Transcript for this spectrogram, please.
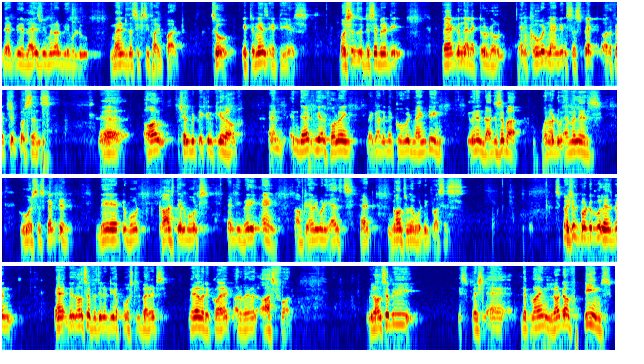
that we realized we may not be able to manage the 65 part. So it remains 80 years. Persons with disability, fact in the electoral roll, and COVID-19 suspect or affected persons, uh, all shall be taken care of. And in that we are following regarding the COVID-19, even in Rajya Sabha, one or two MLAs who were suspected, they had to vote, cast their votes at the very end after everybody else had gone through the voting process. Special protocol has been, uh, there's also a facility of postal ballots wherever required or wherever asked for. We'll also be especially uh, deploying a lot of teams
